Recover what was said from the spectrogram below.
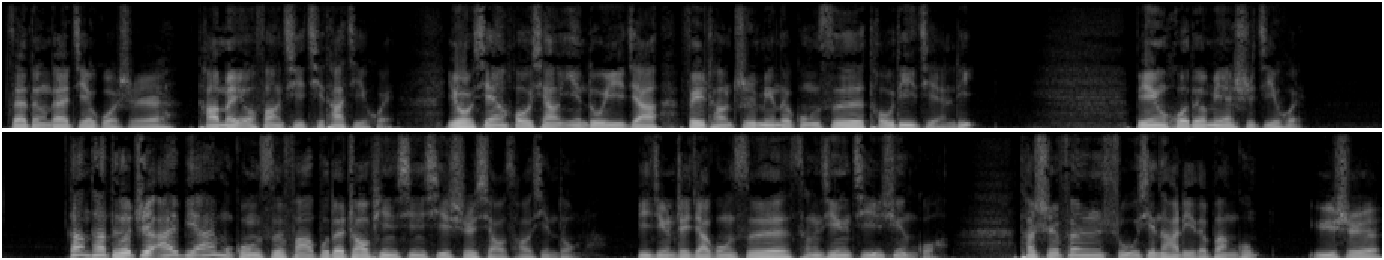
在等待结果时，他没有放弃其他机会，有先后向印度一家非常知名的公司投递简历，并获得面试机会。当他得知 IBM 公司发布的招聘信息时，小曹心动了。毕竟这家公司曾经集训过，他十分熟悉那里的办公，于是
